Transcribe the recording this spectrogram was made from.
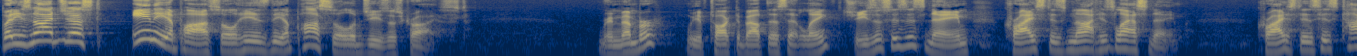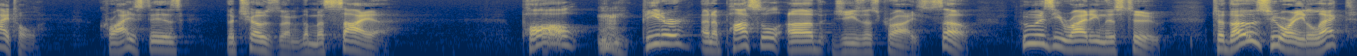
But he's not just any apostle, he is the apostle of Jesus Christ. Remember, we have talked about this at length. Jesus is his name, Christ is not his last name. Christ is his title. Christ is the chosen, the Messiah. Paul, Peter, an apostle of Jesus Christ. So, who is he writing this to? To those who are elect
